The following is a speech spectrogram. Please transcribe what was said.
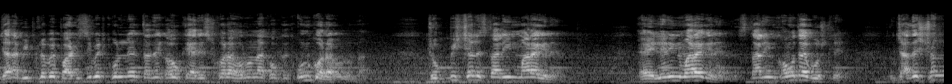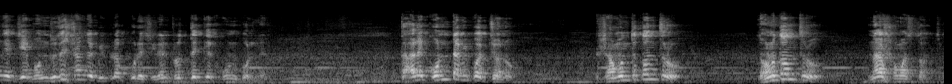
যারা বিপ্লবে পার্টিসিপেট করলেন, তাদের কাউকে অ্যারেস্ট করা হলো না, কাউকে খুন করা হলো না। চব্বিশ সালে স্টালিন মারা গেলেন। লেনিন মারা গেলেন। স্টালিন ক্ষমতায় বসলেন। যাদের সঙ্গে, যে বন্ধুদের সঙ্গে বিপ্লব করেছিলেন, প্রত্যেককে খুন করলেন। তাহলে কোনটা বিপজ্জনক? সামন্ততন্ত্র? ধনতন্ত্র? না সমাজতন্ত্র?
